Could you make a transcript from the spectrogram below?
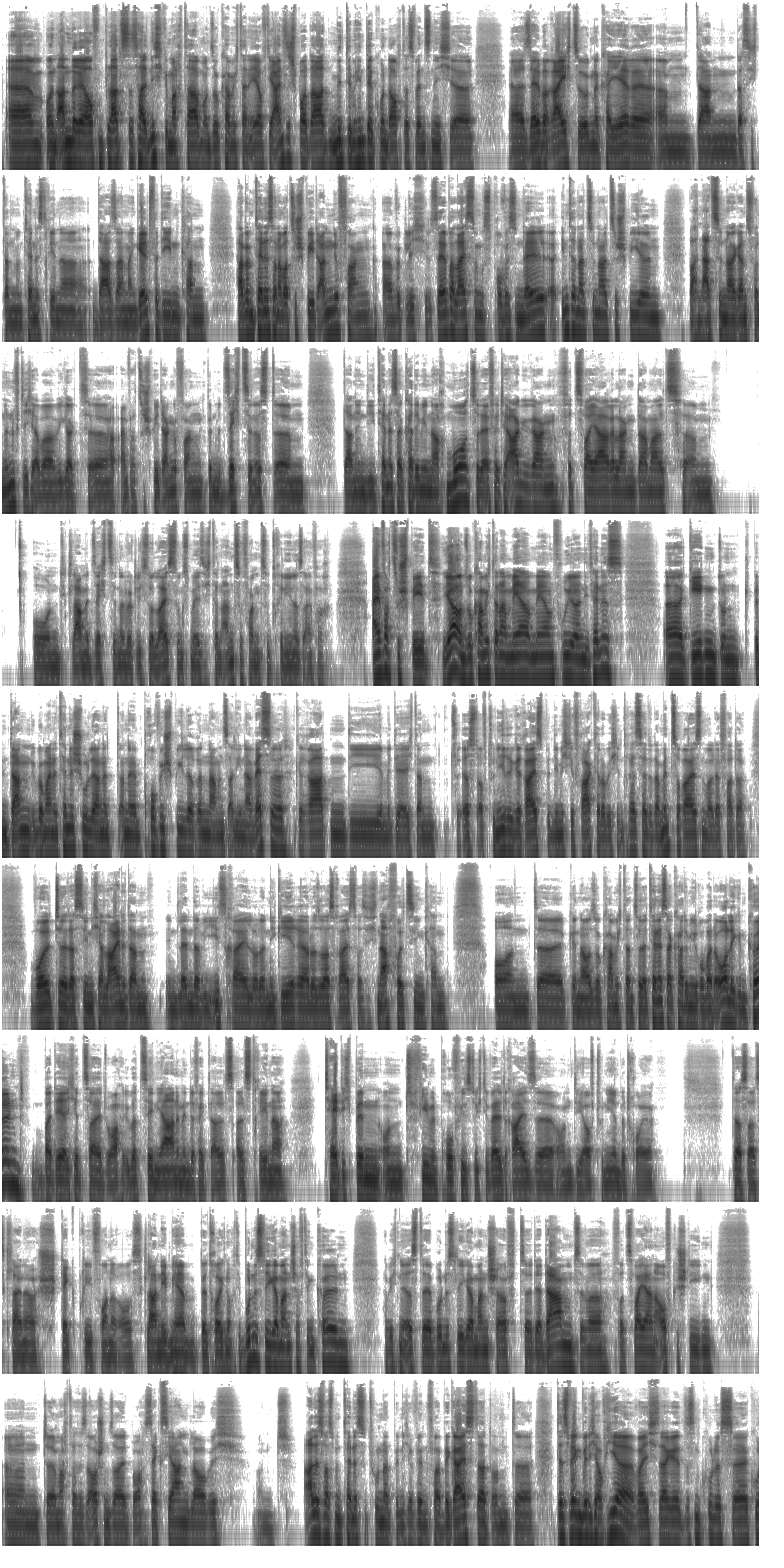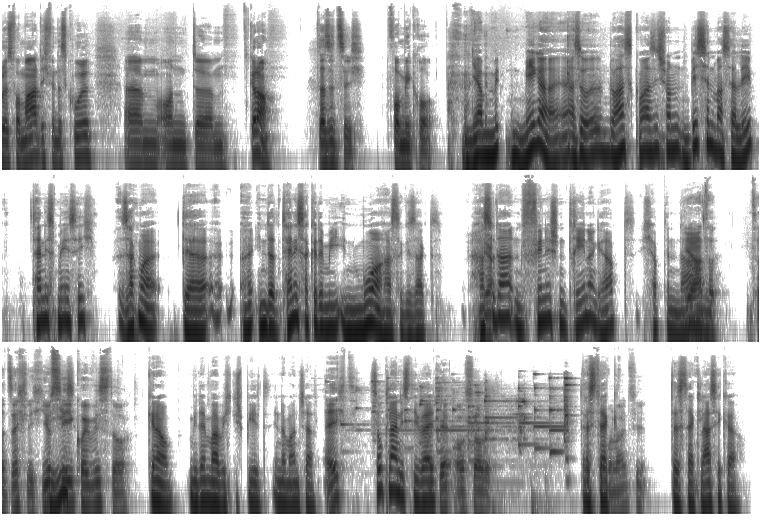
ähm, und andere auf dem Platz das halt nicht gemacht haben. Und so kam ich dann eher auf die Einzelsportart mit dem Hintergrund auch, dass wenn es nicht äh, äh, selber reicht zu irgendeiner Karriere, ähm, dann, dass ich dann mit dem Tennistrainer da sein, mein Geld verdienen kann. Habe im Tennis dann aber zu spät angefangen, äh, wirklich selber leistungsprofessionell äh, international zu spielen. War national ganz vernünftig, aber wie gesagt, äh, einfach zu spät angefangen. Bin mit 16 erst ähm, dann in die Tennisakademie nach Moor zu der FLTA gegangen, für zwei Jahre lang damals. Ähm, Und klar, mit 16 dann wirklich so leistungsmäßig dann anzufangen zu trainieren, ist einfach, einfach zu spät. Ja, und so kam ich dann mehr, mehr und früher in die Tennis, äh, Gegend und bin dann über meine Tennisschule an eine, an eine Profispielerin namens Alina Wessel geraten, die, mit der ich dann zuerst auf Turniere gereist bin, die mich gefragt hat, ob ich Interesse hätte, da mitzureisen, weil der Vater wollte, dass sie nicht alleine dann in Länder wie Israel oder Nigeria oder sowas reist, was ich nachvollziehen kann. Und äh, genau so kam ich dann zu der Tennisakademie Robert Orlik in Köln, bei der ich jetzt seit boah, über zehn Jahren im Endeffekt als, als Trainer tätig bin und viel mit Profis durch die Welt reise und die auf Turnieren betreue. Das als kleiner Steckbrief vorne raus. Klar, nebenher betreue ich noch die Bundesligamannschaft in Köln. Habe ich eine erste Bundesligamannschaft der Damen, sind wir vor zwei Jahren aufgestiegen und äh, mache das jetzt auch schon seit boah, sechs Jahren, glaube ich. Und alles, was mit Tennis zu tun hat, bin ich auf jeden Fall begeistert. Und äh, deswegen bin ich auch hier, weil ich sage, das ist ein cooles, äh, cooles Format. Ich finde es cool. Ähm, und ähm, genau, da sitze ich vom Mikro. Ja, me mega. Also du hast quasi schon ein bisschen was erlebt, tennismäßig. Sag mal, der, äh, in der Tennisakademie in Moor hast du gesagt. Hast ja. du da einen finnischen Trainer gehabt? Ich habe den Namen. Ja, ta tatsächlich. Jussi Koivisto. Genau, mit dem habe ich gespielt in der Mannschaft. Echt? So klein ist die Welt. Okay, oh sorry. Das ist der, das ist der Klassiker.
